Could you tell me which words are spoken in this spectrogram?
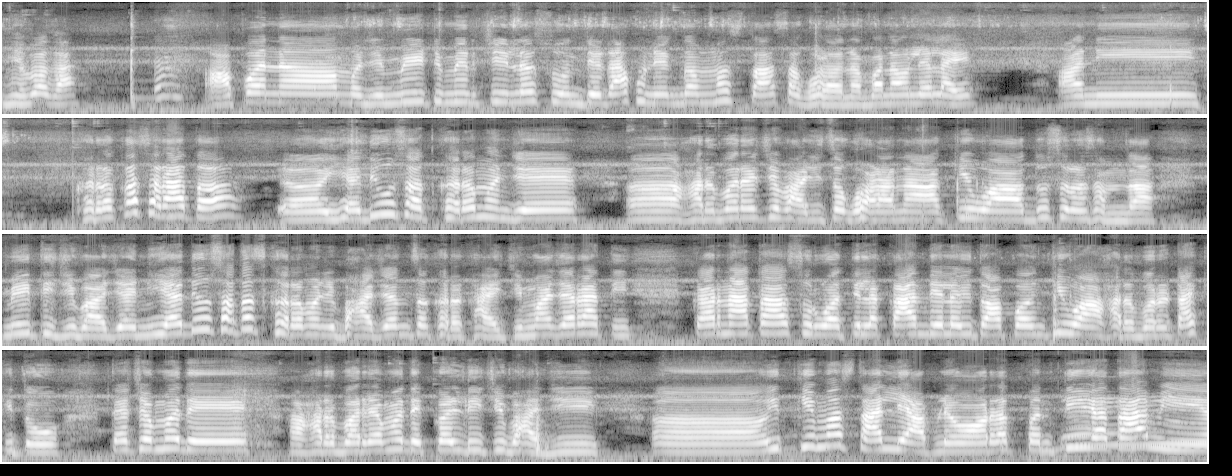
हे बघा. आपण म्हणजे मीठ मिरची लसूण ते टाकून एकदम मस्त असा घोळाना बनवलेला आहे. आणि खरं कसं राहतं ह्या दिवसात खरं म्हणजे हरभऱ्याच्या भाजीचं घोळाना किंवा दुसरं समजा मेथीची भाजी आणि ह्या दिवसातच खरं म्हणजे भाज्यांचं खरं खायची मजा राहते. कारण आता सुरुवातीला कांदे लावतो आपण किंवा हरभरा टाकितो. त्याच्यामध्ये हरभऱ्यामध्ये कलडीची भाजी इतकी मस्त आली आपल्या वावरात. पण ती आता आम्ही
